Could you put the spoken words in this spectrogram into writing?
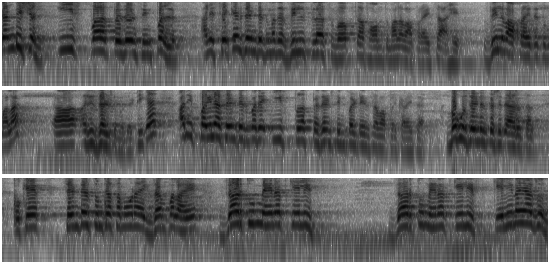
condition if plus present simple आणि सेकंड सेंटेन्समध्ये विल प्लस वर्बचा फॉर्म तुम्हाला वापरायचा आहे. विल वापरायचं तुम्हाला रिझल्टमध्ये ठीक आहे? आणि पहिल्या सेंटेन्समध्ये इफ प्लस प्रेझेंट सिंपल टेन्सचा वापर करायचा आहे. बघू सेंटेन्स कसे तयार होतात. ओके सेंटेन्स तुमच्यासमोर एक्झाम्पल आहे. जर तू मेहनत केलीस जर तू मेहनत केलीस केली नाही अजून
